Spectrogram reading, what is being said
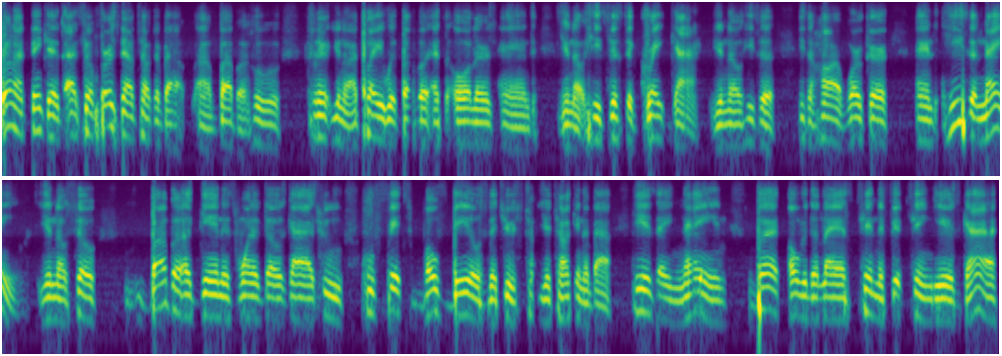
Well, I think it. So first, I'll talk about uh, Bubba, who clear. You know, I played with Bubba at the Oilers, and you know, he's just a great guy. You know, he's a he's a hard worker, and he's a name. You know, so Bubba again is one of those guys who who fits both bills that you're you're talking about. He is a name, but over the last 10 to 15 years, guy,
